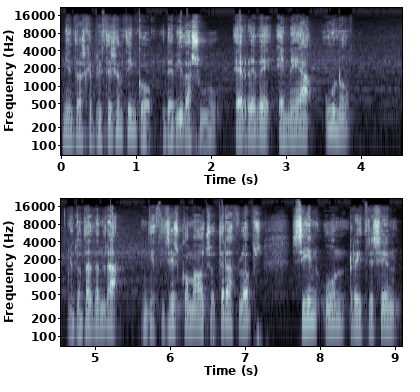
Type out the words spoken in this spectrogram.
mientras que PlayStation 5, debido a su RDNA1, en total tendrá 16,8 teraflops sin un ray tracing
